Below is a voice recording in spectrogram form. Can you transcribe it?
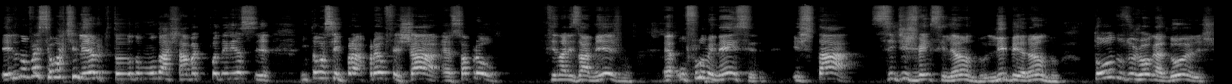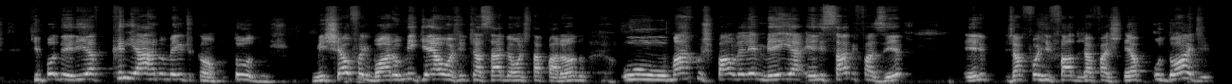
Ele não vai ser o artilheiro que todo mundo achava que poderia ser. Então, assim, para eu fechar, é só para eu finalizar mesmo, é, o Fluminense está se desvencilhando, liberando todos os jogadores que poderia criar no meio de campo, todos. Michel foi embora, o Miguel a gente já sabe aonde está parando, o Marcos Paulo ele é meia, ele sabe fazer, ele já foi rifado já faz tempo, o Dodge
